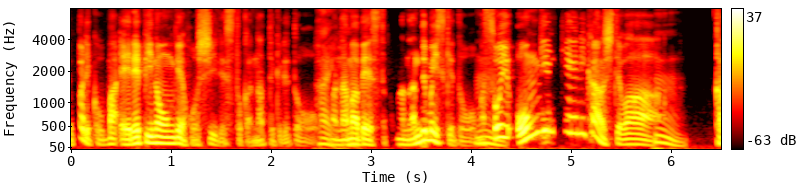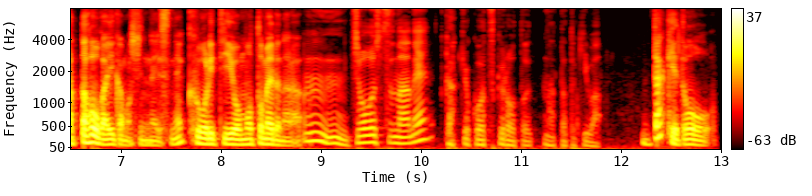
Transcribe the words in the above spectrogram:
やっぱりこう、まあ、エレピの音源欲しいですとかになってくると、はい。まあ、生ベースとか、まあ、何でもいいですけど、まあ、うんそういう音源系に関してはうん。買った方がいいかもしれないですね。クオリティを求めるなら、うんうん。上質なね楽曲を作ろうとなった時は。だけど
